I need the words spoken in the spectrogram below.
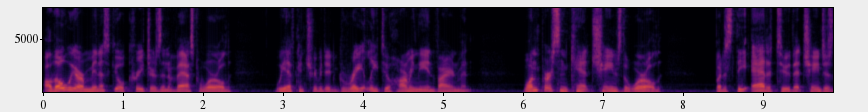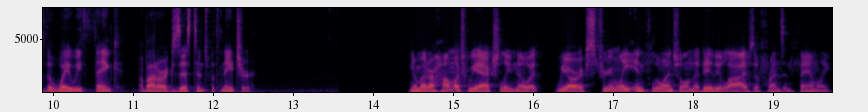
Although we are minuscule creatures in a vast world, we have contributed greatly to harming the environment one person can't change the world, but it's the attitude that changes the way we think about our existence with nature. No matter how much we actually know it, we are extremely influential in the daily lives of friends and family.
